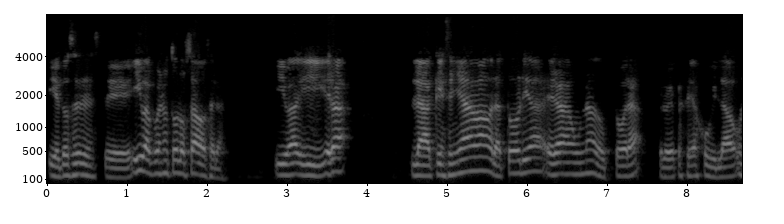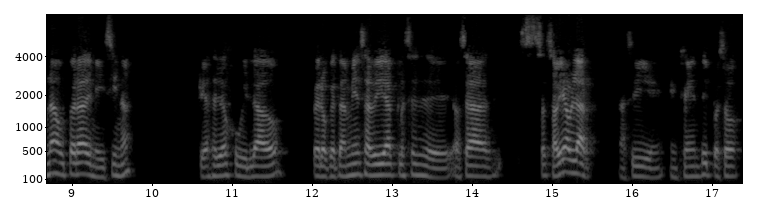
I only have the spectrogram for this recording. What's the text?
y entonces este, iba, pues no todos los sábados era. Iba y era la que enseñaba oratoria, era una doctora, pero ya que se había jubilado, una doctora de medicina, que ya se había jubilado, pero que también sabía clases de, o sea, sabía hablar así en, gente, y por eso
